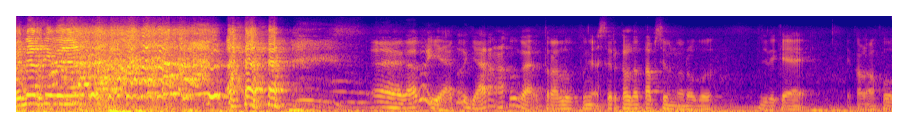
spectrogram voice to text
bener sih bener. Eh aku ya aku jarang. Aku nggak terlalu punya circle tetap sih menurutku jadi kayak ya kalau aku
